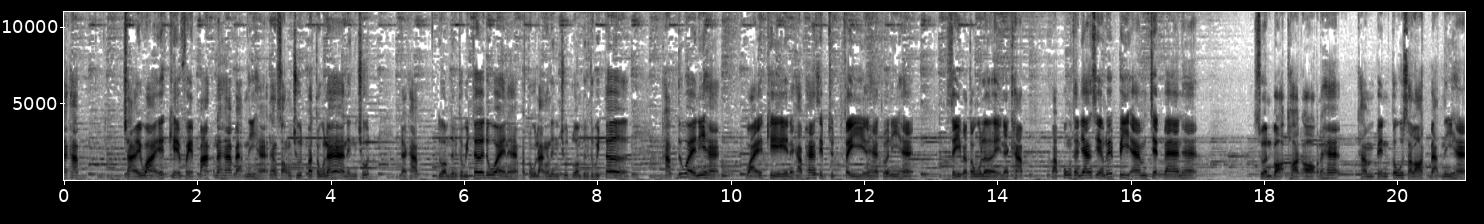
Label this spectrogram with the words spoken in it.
นะครับ ใช้ YSK f a d e Plug นะฮะแบบนี้ฮะทั้ง 2 ชุดประตูหน้า 1 ชุดนะครับรวมถึงทวิตเตอร์ด้วยนะฮะประตูหลัง 1 ชุดรวมถึงทวิตเตอร์ขับด้วยนี่ฮะ YSK นะครับ50.4 นะฮะตัวนี้ฮะ4 ประตูเลยนะครับปรับปรุงสัญญาณเสียงด้วย PM 7 แบนฮะส่วนเบาะถอดออกนะฮะทำเป็นตู้สล็อตแบบนี้ฮะ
